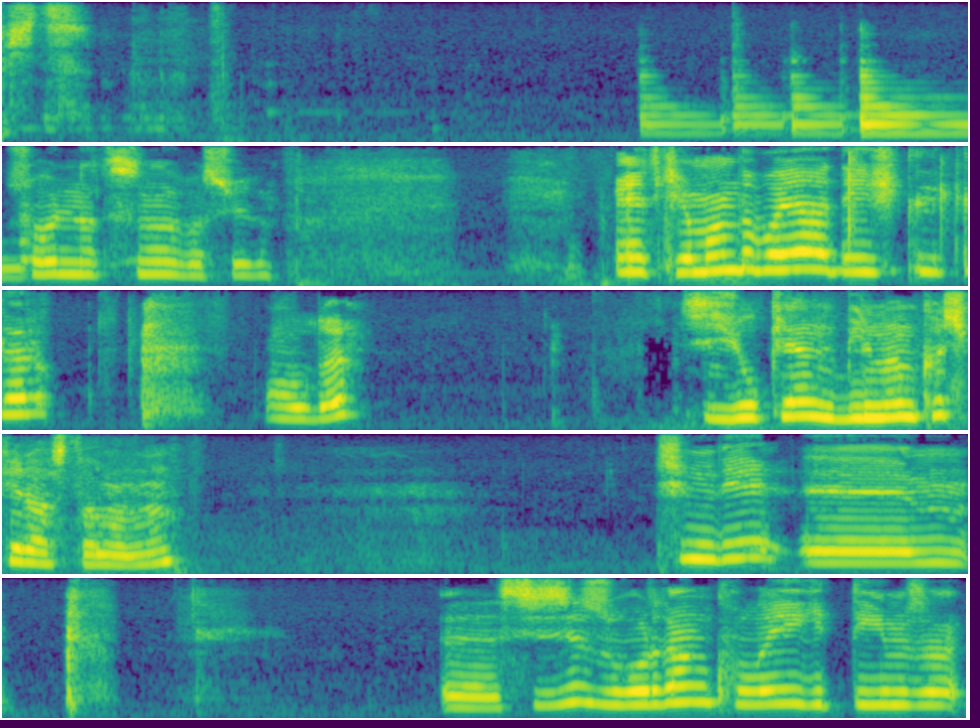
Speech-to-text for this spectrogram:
Karıştı. Sol notısına da basıyordum. Evet kemanda bayağı değişiklikler oldu. Siz yokken bilmem kaç kere hastalandım. Şimdi eee eee, sizi zordan kolaya gittiğimize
